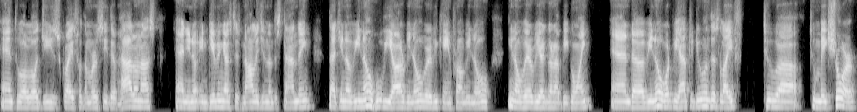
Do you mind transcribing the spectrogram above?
and to our Lord Jesus Christ for the mercy they've had on us. And, you know, in giving us this knowledge and understanding that, you know, we know who we are, we know where we came from, we know, you know, where we are going to be going. And uh, we know what we have to do in this life to uh, to make sure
